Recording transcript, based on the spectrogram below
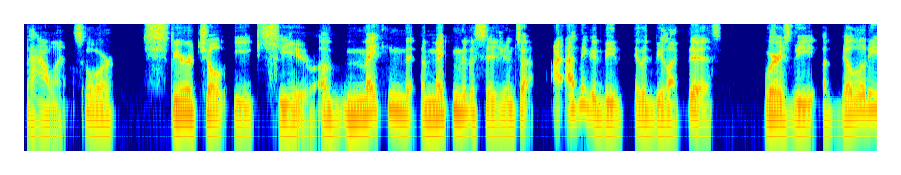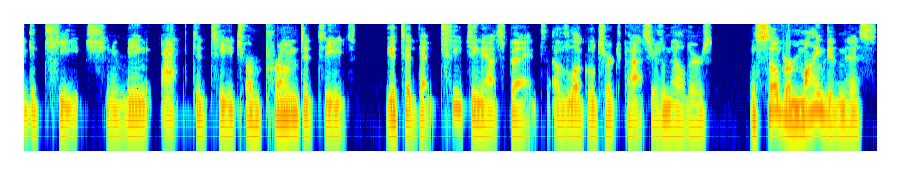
balance or spiritual EQ of making the of making the decision. So I, I think it'd be it would be like this. Whereas the ability to teach, you know, being apt to teach or prone to teach gets at that teaching aspect of local church pastors and elders. The sober mindedness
